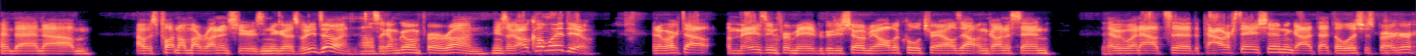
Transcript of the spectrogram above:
and then um, I was putting on my running shoes, and he goes, "What are you doing?" And I was like, "I'm going for a run." And he's like, "I'll come with you." And it worked out amazing for me because he showed me all the cool trails out in Gunnison. And then we went out to the power station and got that delicious burger.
